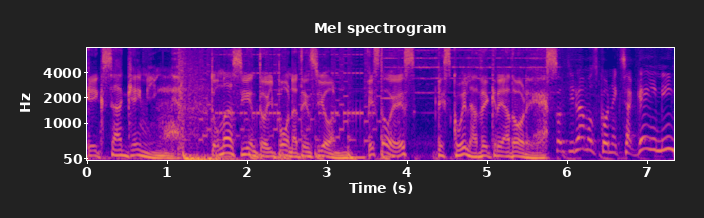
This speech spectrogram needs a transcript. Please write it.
Exa Gaming. Toma asiento y pon atención. Esto es Escuela de Creadores. Continuamos con Exa Gaming,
